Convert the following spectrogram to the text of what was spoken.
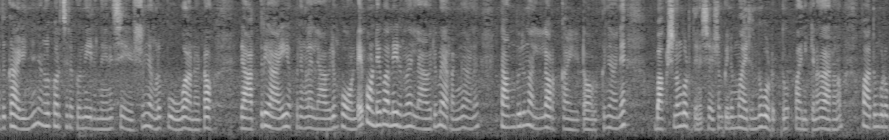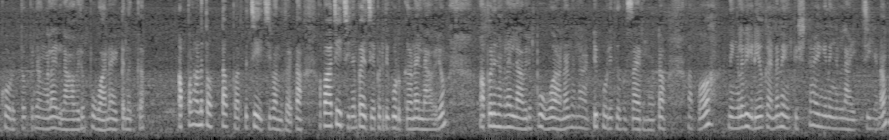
അത് കഴിഞ്ഞ് ഞങ്ങൾ കുറച്ചേരൊക്കെ ഒന്ന് ഇരുന്നതിന് ശേഷം ഞങ്ങൾ പോവാണ് കേട്ടോ. രാത്രിയായി അപ്പോൾ ഞങ്ങൾ എല്ലാവരും പോണ്ടേ പോണ്ടേ പറഞ്ഞിരുന്നു. എല്ലാവരും ഇറങ്ങുകയാണ് തമ്പുരു നല്ല ഉറക്കമായി കേട്ടോ. അവൾക്ക് ഞാൻ ഭക്ഷണം കൊടുത്തതിന് ശേഷം പിന്നെ മരുന്ന് കൊടുത്തു പനിക്കണ കാരണം. അപ്പോൾ അതും കൂടെ കൊടുത്തു. അപ്പോൾ ഞങ്ങളെല്ലാവരും പോകാനായിട്ട് നിൽക്കുക അപ്പോഴാണ് തൊട്ടപ്പുറത്ത് ചേച്ചി വന്നത് കേട്ടോ. അപ്പോൾ ആ ചേച്ചീനെ പരിചയപ്പെടുത്തി കൊടുക്കുകയാണ് എല്ലാവരും. അപ്പോൾ ഞങ്ങൾ എല്ലാവരും പോവുകയാണ് നല്ല അടിപൊളി ദിവസമായിരുന്നു കേട്ടോ. അപ്പോൾ നിങ്ങൾ വീഡിയോ കണ്ട് നിങ്ങൾക്ക് ഇഷ്ടമായെങ്കിൽ നിങ്ങൾ ലൈക്ക് ചെയ്യണം.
